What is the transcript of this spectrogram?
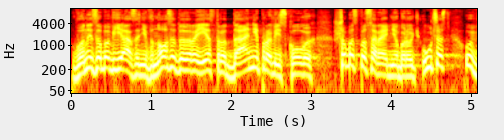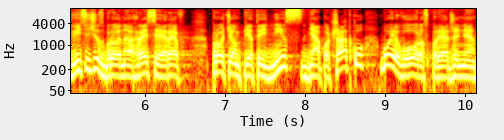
Вони зобов'язані вносити до реєстру дані про військових, що безпосередньо беруть участь у відсічі збройної агресії РФ протягом п'яти днів з дня початку бойового розпорядження.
